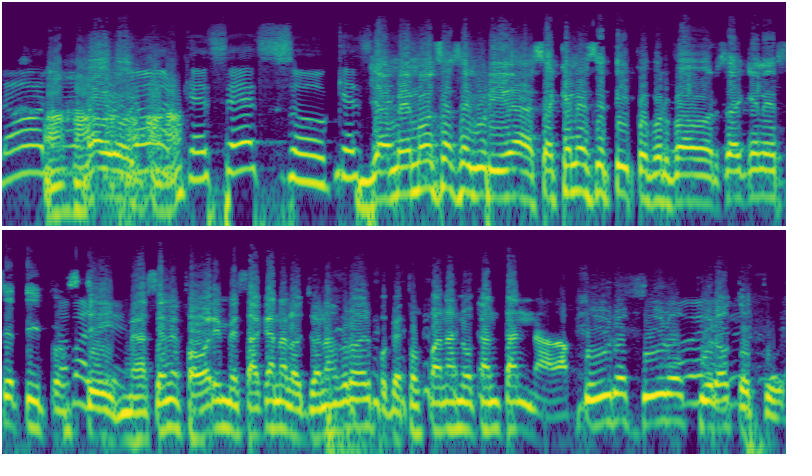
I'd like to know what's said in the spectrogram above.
No, no, Ajá, ajá. ¿qué es eso? ¿Qué es Llamemos a seguridad, saquen a ese tipo, por favor, saquen a ese tipo. Sí, me hacen el favor y me sacan a los Jonas Brothers porque estos panas no cantan nada. Puro, puro, A puro ver, totune.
